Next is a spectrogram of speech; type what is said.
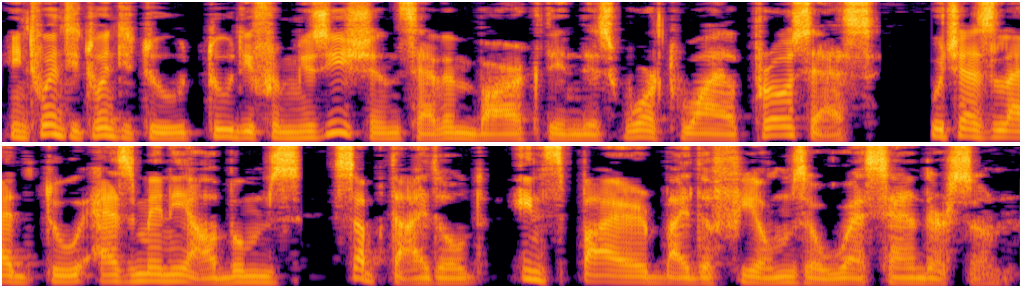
In 2022, two different musicians have embarked in this worthwhile process, which has led to as many albums subtitled Inspired by the Films of Wes Anderson.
